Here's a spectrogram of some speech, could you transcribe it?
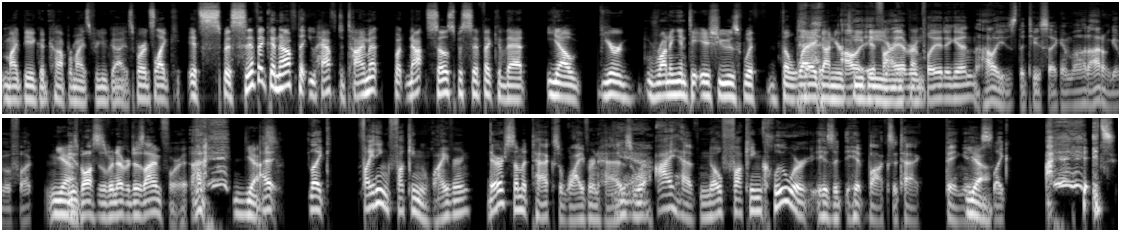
might be a good compromise for you guys, where it's like it's specific enough that you have to time it, but not so specific that you know you're running into issues with the leg on your TV. If I ever play it again, I'll use the two second mod. I don't give a fuck. yeah, These bosses were never designed for it. yes, I, like fighting fucking Wyvern. There are some attacks Wyvern has Yeah. where I have no fucking clue where his hitbox attack thing is. Yeah. Like, it's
